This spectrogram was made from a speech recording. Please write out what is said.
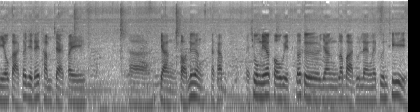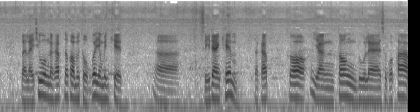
มีโอกาสก็จะได้ทำแจกไปออย่างต่อเนื่องนะครับ แต่ช่วงนี้โควิด ก็คือยังระบาดรุนแรงในพื้นที่หลาย ๆ ช่วงนะครับนครปฐมก็ยังเป็นเขตสีแดงเข้มนะครับ ก็ยังต้องดูแลสุขภาพ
